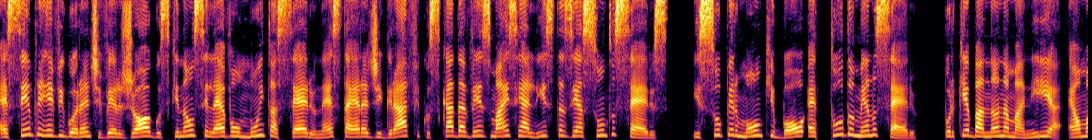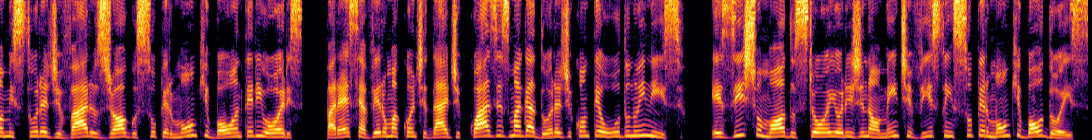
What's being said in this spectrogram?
É sempre revigorante ver jogos que não se levam muito a sério nesta era de gráficos cada vez mais realistas e assuntos sérios. E Super Monkey Ball é tudo menos sério. Porque Banana Mania é uma mistura de vários jogos Super Monkey Ball anteriores, parece haver uma quantidade quase esmagadora de conteúdo no início. Existe o modo Story originalmente visto em Super Monkey Ball 2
